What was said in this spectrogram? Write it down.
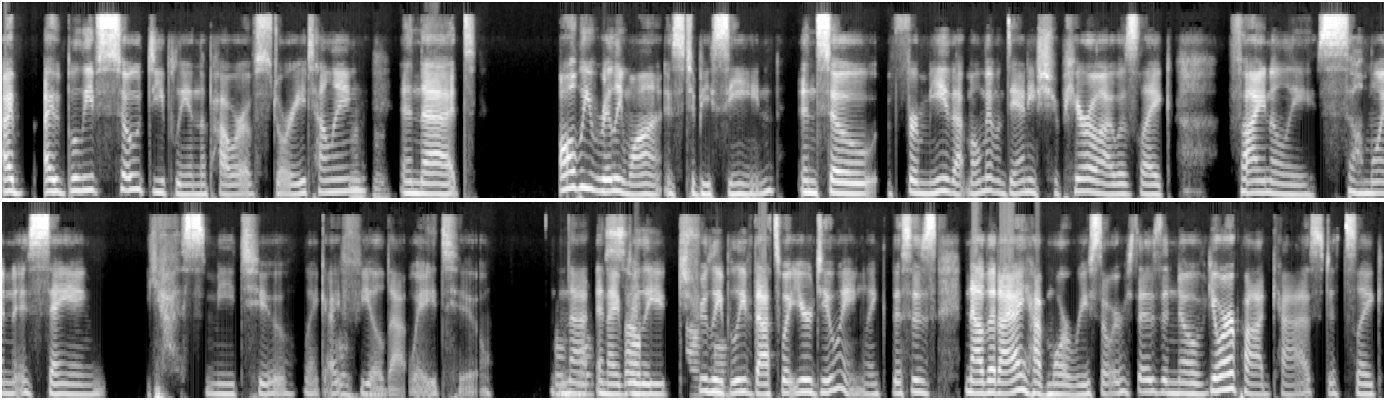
I I believe so deeply in the power of storytelling mhm. and that all we really want is to be seen. And so for me, that moment with Dani Shapiro, I was like, finally, someone is saying, Yes, me too. Like I Mhm. feel that way too. And that Mhm. and I So really truly powerful. believe that's what you're doing. Like this is now that I have more resources and know of your podcast, it's like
